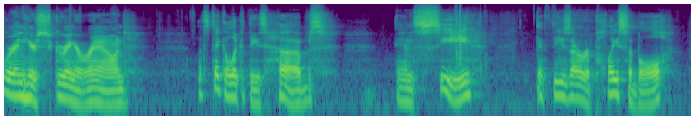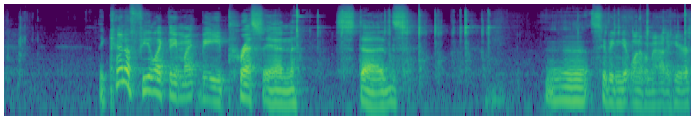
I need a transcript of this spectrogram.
While we're in here screwing around, let's take a look at these hubs and see if these are replaceable. They kind of feel like they might be press-in studs. Uh, let's see if we can get one of them out of here.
